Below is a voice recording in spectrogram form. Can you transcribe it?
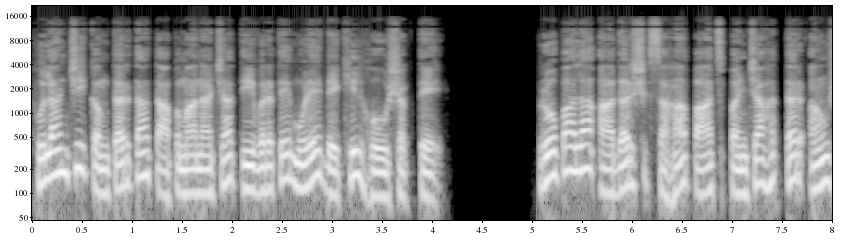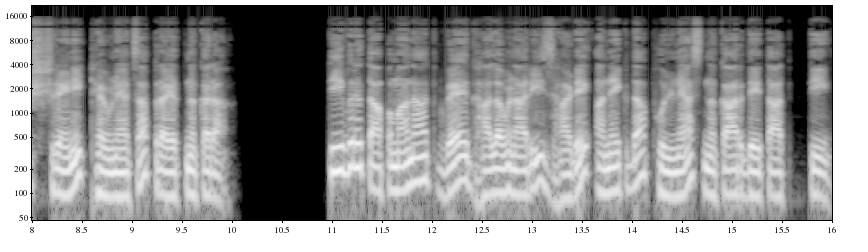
फुलांची कमतरता तापमानाच्या तीव्रतेमुळे देखील होऊ शकते. रोपाला आदर्श सहा पाच पंचाहत्तर अंश श्रेणीत ठेवण्याचा प्रयत्न करा. तीव्र तापमानात वेळ घालवणारी झाडे अनेकदा फुलण्यास नकार देतात. तीन.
